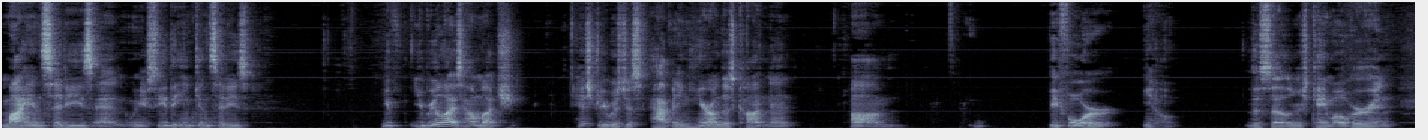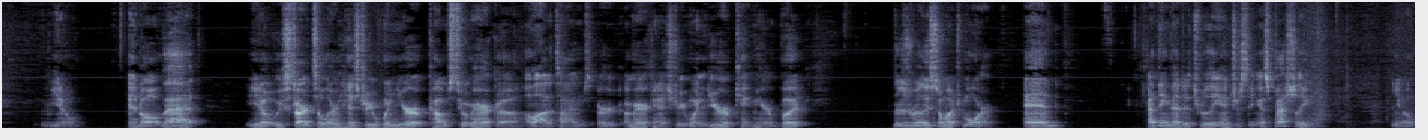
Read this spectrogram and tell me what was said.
Mayan cities, and when you see the Incan cities, you you realize how much history was just happening here on this continent, um, before you know the settlers came over and you know and all that you know, we start to learn history when Europe comes to America a lot of times, or American history when Europe came here, but there's really so much more. And I think that it's really interesting, especially, you know,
